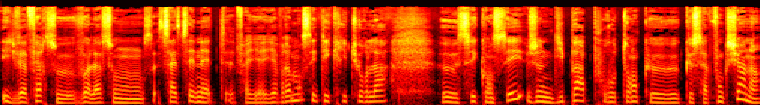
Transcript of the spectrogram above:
il va faire ce, voilà, son, sa scénette. Enfin, il y, a vraiment cette écriture-là euh, séquencée. Je ne dis pas pour autant que, que ça fonctionne. Hein.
